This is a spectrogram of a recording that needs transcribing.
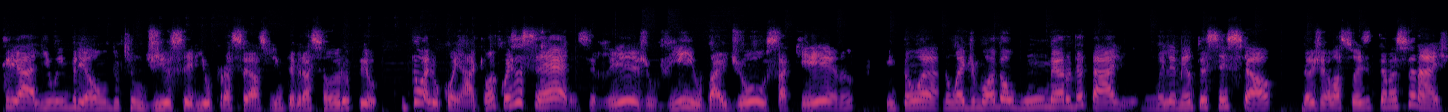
criar ali o embrião do que um dia seria o processo de integração europeu. Então, olha, o conhaque é uma coisa séria. Cerveja, o vinho, o baijiu, o saquê, né? Então é, não é de modo algum um mero detalhe, um elemento essencial das relações internacionais.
